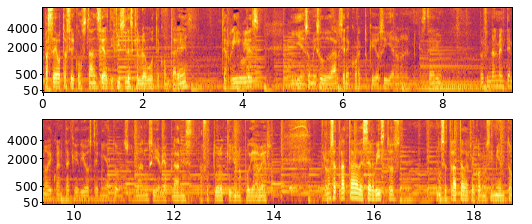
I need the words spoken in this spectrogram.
Pasé otras circunstancias difíciles que luego te contaré, terribles, y eso me hizo dudar si era correcto que yo siguiera en el ministerio. Pero finalmente me doy cuenta que Dios tenía todo en sus manos y había planes a futuro que yo no podía ver. Pero no se trata de ser vistos, no se trata de reconocimiento,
